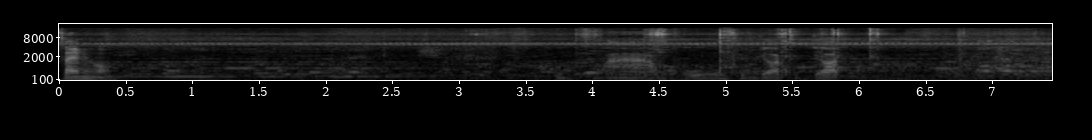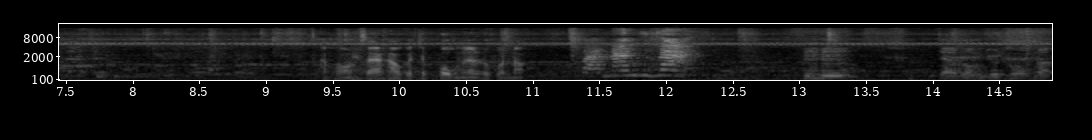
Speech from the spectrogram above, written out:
ใส่ไม่หอมคุณว้าวโอ้โหสุดยอดสุดยอด อาหอมแซ่เขาก็จะปรุงแล้วทุกคนเนาะฝานั่นคุณน่ะจะลง YouTube เนาะ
